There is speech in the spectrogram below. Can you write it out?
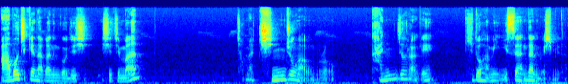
아버지께 나가는 것이지만 정말 진중함으로 간절하게 기도함이 있어야 한다는 것입니다.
